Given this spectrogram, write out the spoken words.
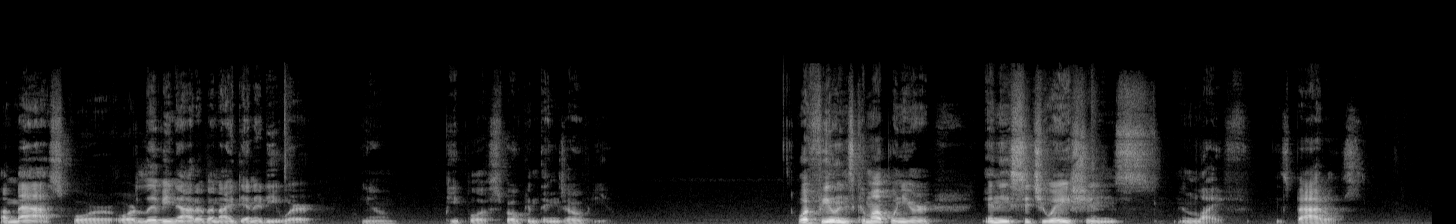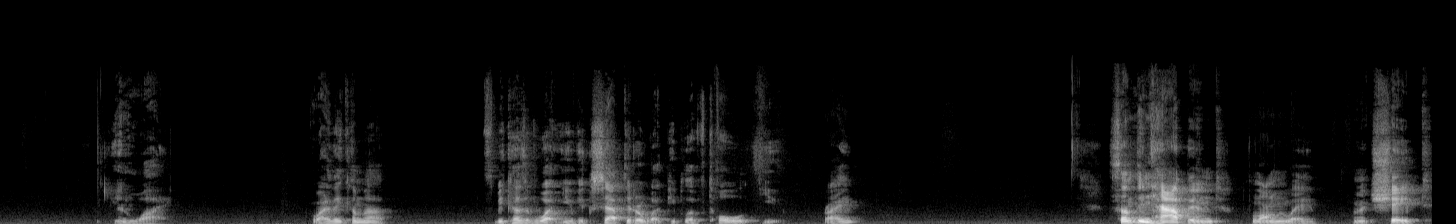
a mask or, or living out of an identity where, you know, people have spoken things over you? What feelings come up when you're in these situations in life, these battles? And why? Why do they come up? It's because of what you've accepted or what people have told you, right? Something happened along the way and it shaped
